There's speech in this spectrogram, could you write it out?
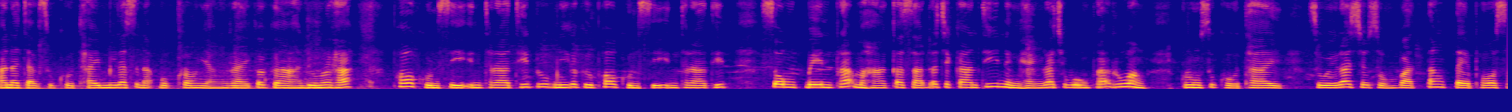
อาณาจักรสุโขทัยมีลักษณะปกครองอย่างไรก็คือดูนะคะ พ่อขุนศรีอินทราทิตรูปนี้ก็คือพ่อขุนศรีอินทราทิตทรงเป็นพระมหากษัตริย์รัชกาลที่หนึ่งแห่งราชวงศ์พระร่วง กรุงสุโขทัยสวยราชสมบัติตั้งแต่พศ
